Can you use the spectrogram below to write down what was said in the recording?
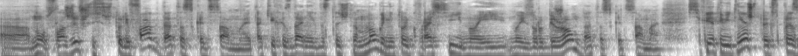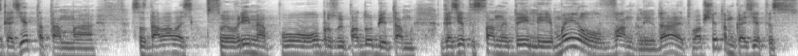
э, ну, сложившийся, что ли, факт, да, так сказать, самое. Таких изданий достаточно много, не только в России, но и, но и за рубежом, да, так сказать, самое. Секрета ведь нет, что «Экспресс-газета» там э, создавалась в свое время по образу и подобию там газеты Sun и Daily Mail в Англии, да, это вообще там газеты с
